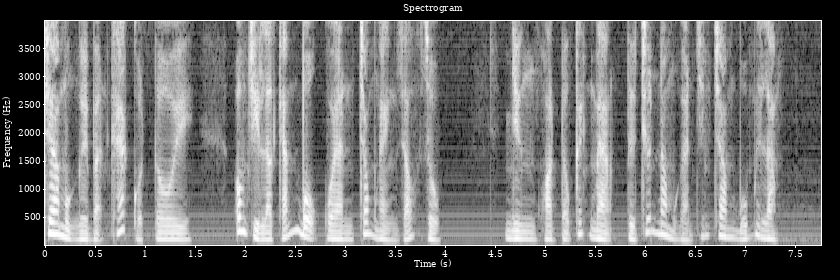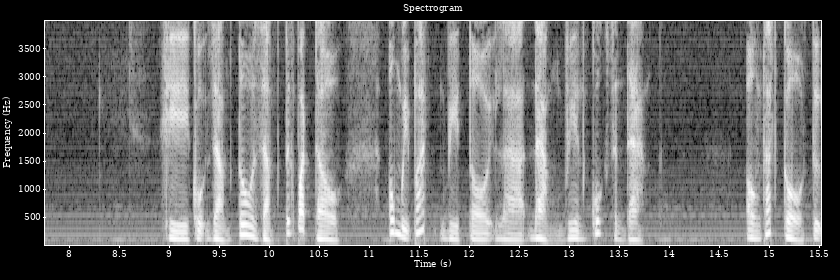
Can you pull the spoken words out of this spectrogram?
Cha một người bạn khác của tôi, ông chỉ là cán bộ quen trong ngành giáo dục, nhưng hoạt động cách mạng từ trước năm 1945. Khi cuộc giảm tô giảm tức bắt đầu, ông bị bắt vì tội là đảng viên quốc dân đảng. Ông thắt cổ tự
